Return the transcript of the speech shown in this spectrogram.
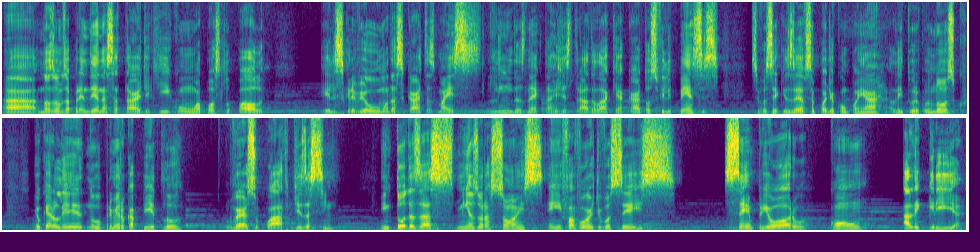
Ah, nós vamos aprender nessa tarde aqui com o apóstolo Paulo. Ele escreveu uma das cartas mais lindas, né, que está registrada lá, que é a carta aos Filipenses. Se você quiser, você pode acompanhar a leitura conosco. Eu quero ler no primeiro capítulo, o verso 4, diz assim: Em todas as minhas orações em favor de vocês, sempre oro com alegria.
